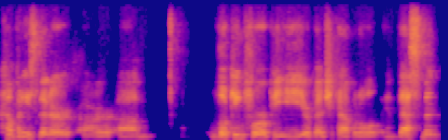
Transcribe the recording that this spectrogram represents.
companies that are are um, looking for a PE or venture capital investment,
